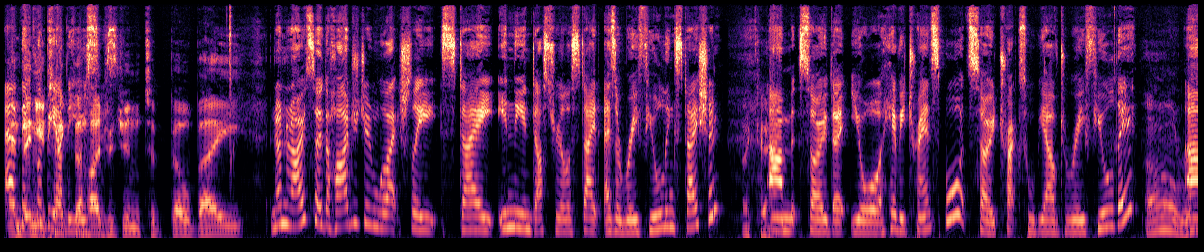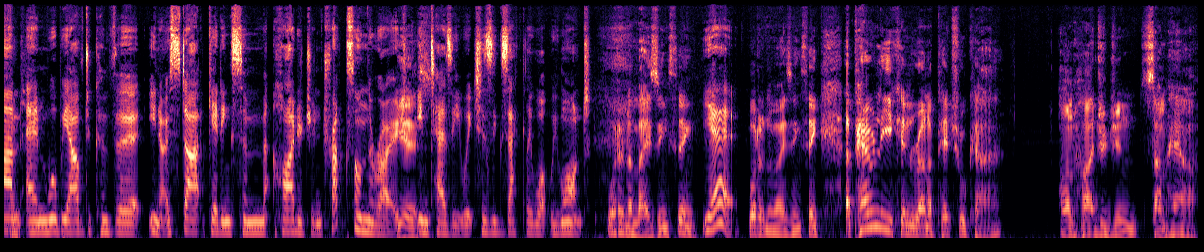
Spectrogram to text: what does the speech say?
And, there then you take other the uses. hydrogen to Bell Bay. No, no, no. So the hydrogen will actually stay in the industrial estate as a refueling station. Okay. Um, so that your heavy transport, so trucks will be able to refuel there. Oh, right. Um, and we'll be able to convert, you know, start getting some hydrogen trucks on the road Yes. in Tassie, which is exactly what we want. What an amazing thing. Yeah. What an amazing thing. Apparently, you can run a petrol car on hydrogen somehow.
